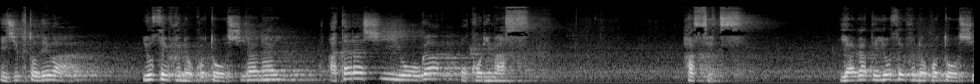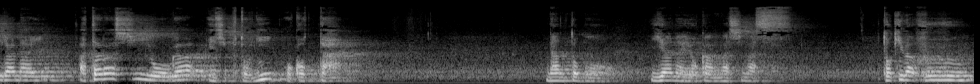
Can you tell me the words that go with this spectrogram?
エジプトではヨセフのことを知らない新しい王が起こります。8節。やがてヨセフのことを知らない新しい王がエジプトに起こった。何とも嫌な予感がします。時は風雲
